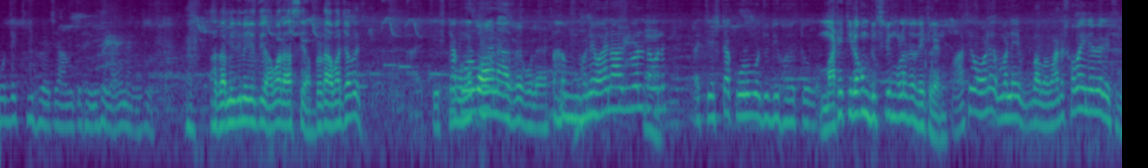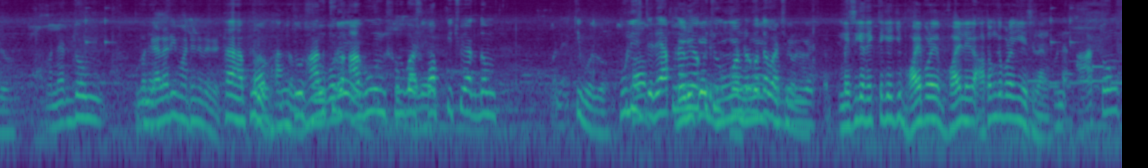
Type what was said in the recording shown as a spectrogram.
মধ্যে কি হয়েছে আমি তো সেই বিষয়ে জানি না কিছু। আগামী দিনে যদি আবার আসে আপনারা আবার যাবেন? চেষ্টা করব হয় না আসবে বলে। মনে হয় না আসবে বলে তাহলে চেষ্টা করব যদি হয়তো। মাঠে কীরকম বিশৃঙ্খলতা দেখলেন? মাঠে অনেক মানে বাবা মাঠে সবাই নেমে গেছিল। মানে একদম গ্যালারি মাঠে নেমে গেছে। হ্যাঁ হ্যাঁ পুরো ভাঙচুর আগুন শুরু করে সব কিছু একদম মানে কি বলব পুলিশ র্যাপ নামেও কিছু কন্ট্রোল করতে পারছিল না। মেসিকে দেখতে গিয়ে কি ভয় পড়ে ভয় লেগে আতঙ্কে পড়ে গিয়েছিলেন? মানে আতঙ্ক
